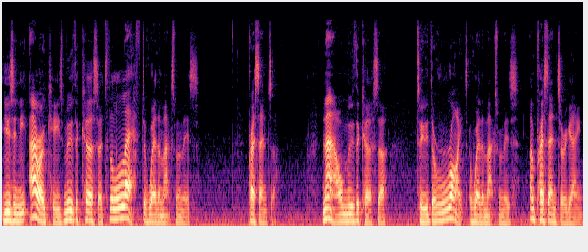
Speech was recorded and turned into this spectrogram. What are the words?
using the arrow keys, move the cursor to the left of where the maximum is. Press enter. Now move the cursor to the right of where the maximum is and press enter again.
